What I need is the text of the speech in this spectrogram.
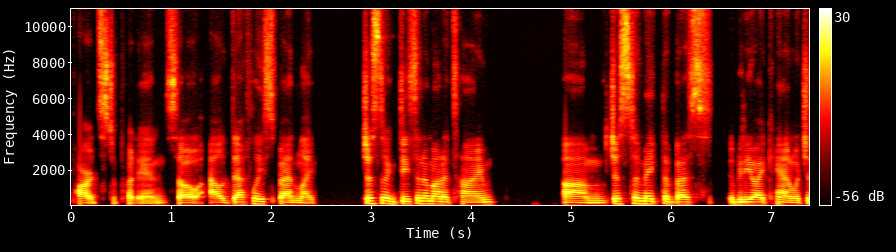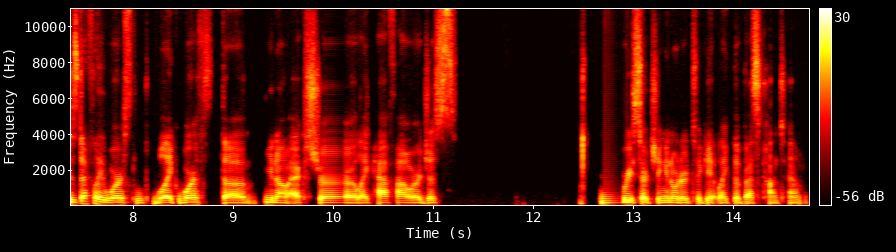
parts to put in. So I'll definitely spend like just a decent amount of time um, just to make the best video I can, which is definitely worth like worth the you know extra like half hour just researching in order to get like the best content.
